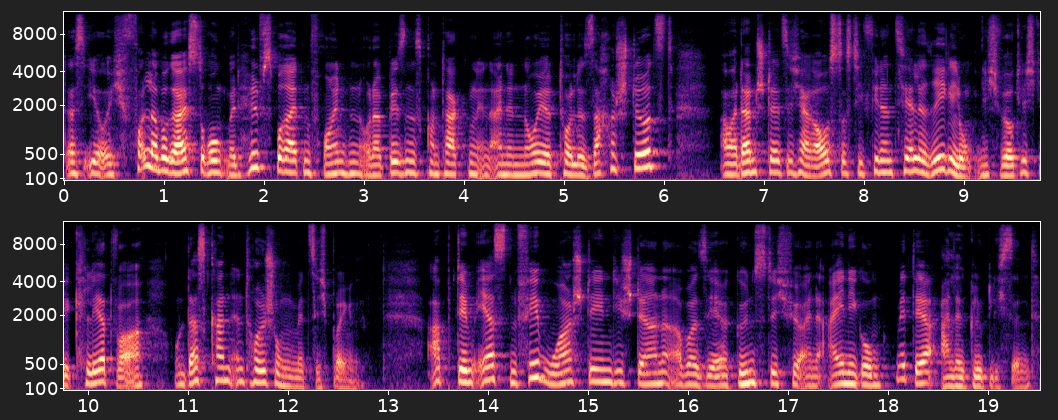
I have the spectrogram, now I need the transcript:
dass ihr euch voller Begeisterung mit hilfsbereiten Freunden oder Businesskontakten in eine neue, tolle Sache stürzt. Aber dann stellt sich heraus, dass die finanzielle Regelung nicht wirklich geklärt war und das kann Enttäuschungen mit sich bringen. Ab dem 1. Februar stehen die Sterne aber sehr günstig für eine Einigung, mit der alle glücklich sind.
